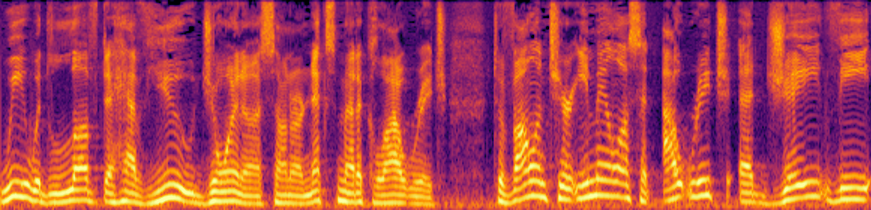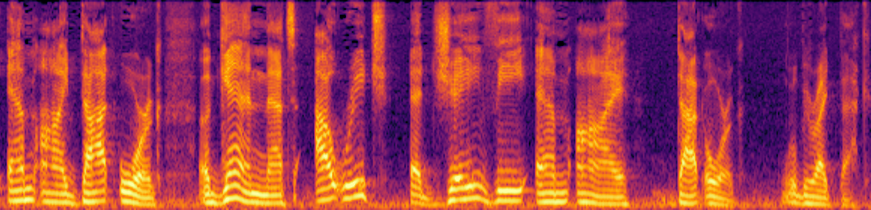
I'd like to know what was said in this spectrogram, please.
We would love to have you join us on our next medical outreach. To volunteer, email us at outreach at jvmi.org. Again, that's outreach at jvmi.org. We'll be right back.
